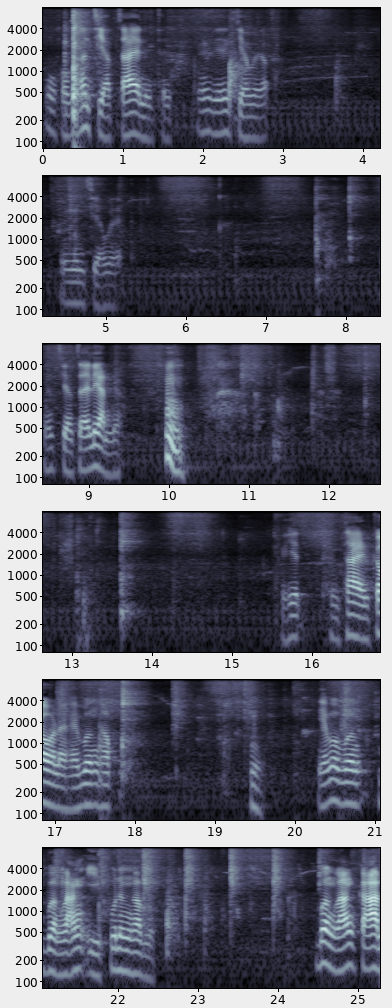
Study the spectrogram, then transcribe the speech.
โอ้ผมว่าท่านเสียบซ้ายอันนี้เถอะเอ้ยเดี๋ยวเสียบไปแล้วเงินเสียบไปมันเสียบซ้ายเลี่ยนเนี่ยก็เฮ็ด ถ่ายเก้าอะไรให้เบิ่งครับเดี๋ยวมาเบิ่งเบื้องหลังอีกผู้หนึงครับ เบื้องหลังการ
